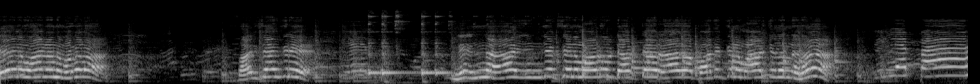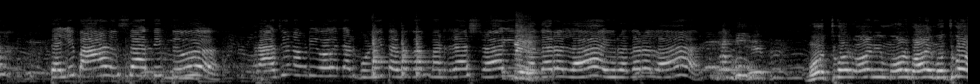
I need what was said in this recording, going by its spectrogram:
ಏನು ಮಾ ನನ್ನ ಮಗಳ? ಬಲಶಂಕ್ರಿ ನಿನ್ನ ಇಂಜೆಕ್ಷನ್ ಮಾಡು ಡಾಕ್ಟರ್ ಆಗ ಬದುಕಿನ ಮಾಡ್ತೀನಿ ಅಂದನ? ಇಲ್ಲಪ್ಪ ತಲೆ ಬಾಳ ಉಸಾತಿತ್ತು. ರಾಜನ್ ಅಂಗಡಿಗೆ ಹೋಗಿ ನಾನು ಗುಳಿ ತರ್ಬೇಕಂತ ಮಾಡಿದ್ರೆ ಅಷ್ಟ್ರಾಗಿ ಇವ್ರು ಅದಾರಲ್ಲ ಇವ್ರು ಅದಾರಲ್ಲ. ಮುಚ್ಕೋರು ನೀ ಮೋಡ್ ಬಾಯಿ ಮುಚ್ಕೋ.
